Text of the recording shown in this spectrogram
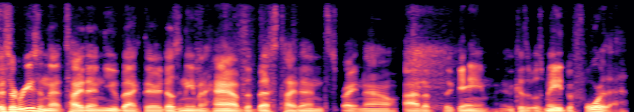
There's a reason that tight end you back there doesn't even have the best tight ends right now out of the game because it was made before that.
